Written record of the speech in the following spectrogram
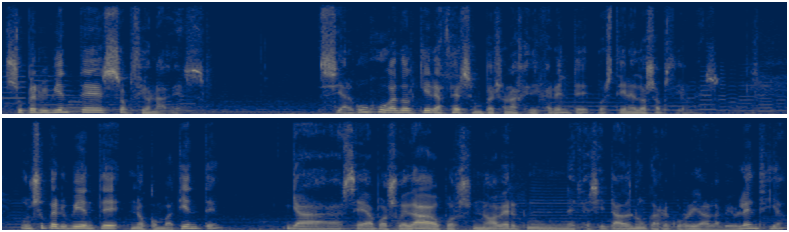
Supervivientes opcionales. Si algún jugador quiere hacerse un personaje diferente, pues tiene dos opciones. Un superviviente no combatiente, ya sea por su edad o por no haber necesitado nunca recurrir a la violencia,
